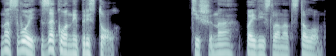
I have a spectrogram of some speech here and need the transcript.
на свой законный престол. Тишина повисла над столом.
